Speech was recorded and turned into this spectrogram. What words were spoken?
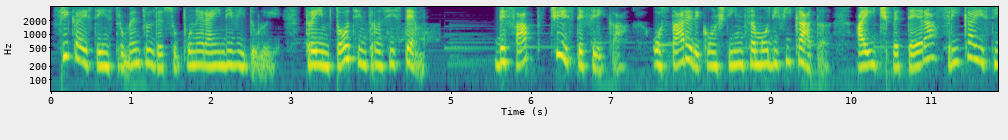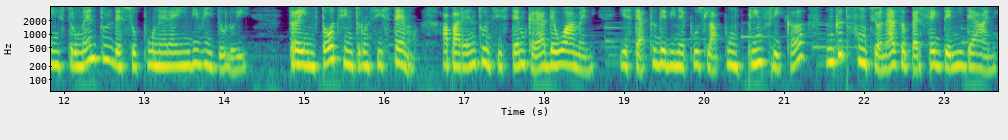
frica este instrumentul de supunere a individului. Trăim toți într-un sistem. De fapt, ce este frica? O stare de conștiință modificată. Aici, pe Terra, frica este instrumentul de supunere a individului. Trăim toți într-un sistem, aparent un sistem creat de oameni. Este atât de bine pus la punct prin frică, încât funcționează perfect de mii de ani.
